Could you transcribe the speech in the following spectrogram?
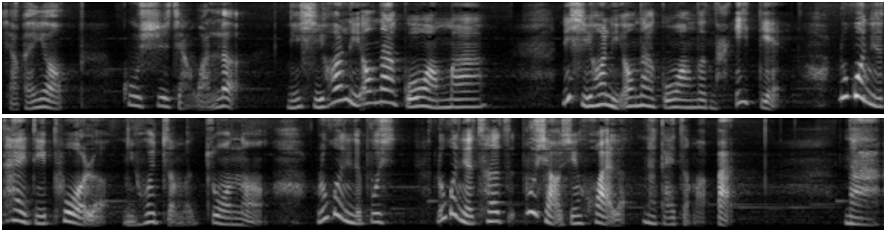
小朋友，故事讲完了。你喜欢李欧娜国王吗？你喜欢李欧娜国王的哪一点？如果你的泰迪破了，你会怎么做呢？如果你的不，如果你的车子不小心坏了，那该怎么办？那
